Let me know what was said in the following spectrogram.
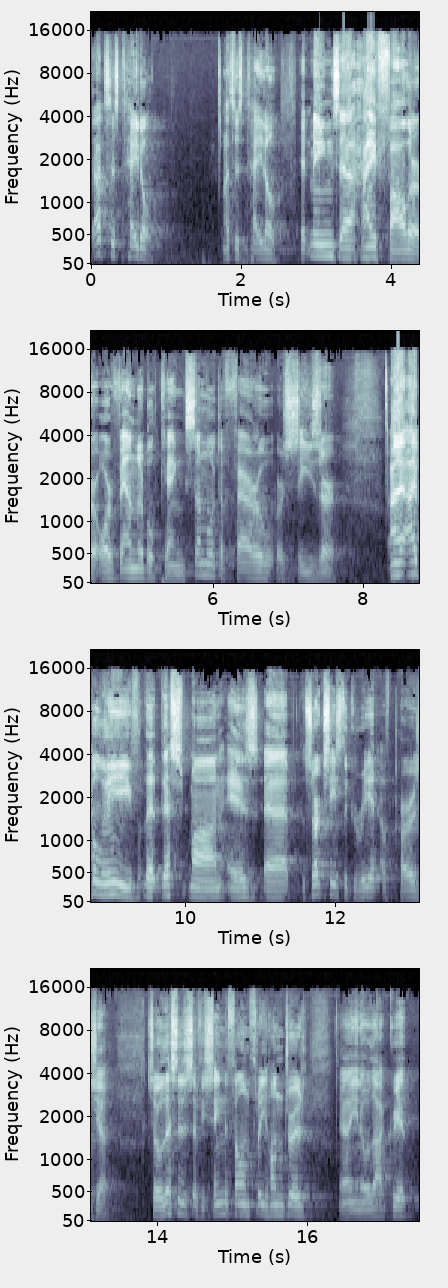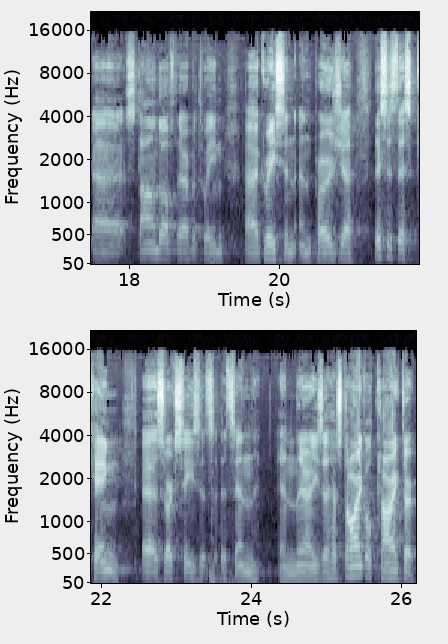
that's his title. That's his title. It means uh, High Father or Venerable King, similar to Pharaoh or Caesar. I, I believe that this man is uh, Xerxes the Great of Persia. So this is, if you've seen the film 300, uh, you know, that great uh, standoff there between uh, Greece and, and, Persia. This is this king, uh, Xerxes, that's, that's in, in there. He's a historical character.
